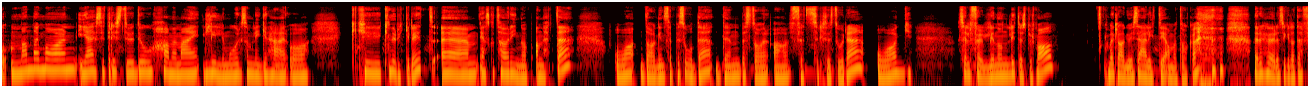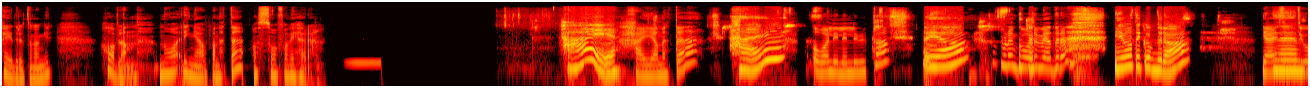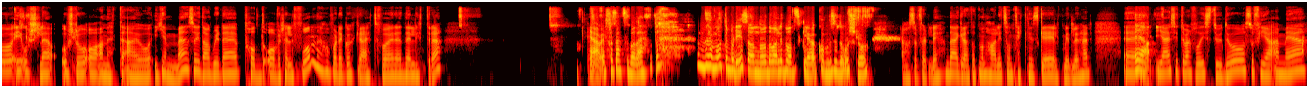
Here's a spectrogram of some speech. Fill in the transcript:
God mandag morgen. Jeg sitter i studio, har med meg lillemor som ligger her og knurker litt. Ehm, jeg skal ta og ringe opp Anette. Og dagens episode den består av fødselshistorie og selvfølgelig noen lytterspørsmål. Beklager hvis jeg er litt i ammetåka. Dere hører sikkert at jeg fader ut noen ganger. Hovland, nå ringer jeg opp Anette, og så får vi høre. Hei! Hei, Anette. Hei! Og lille Luka. Ja. Hvordan går det med dere? Jo, det går bra. Jeg sitter jo i Oslo, Oslo, og Anette er jo hjemme, så i dag blir det pod over telefon. Jeg håper det går greit for dere lyttere. Ja, vi får satse på det. Det måtte bli sånn nå. Det var litt vanskelig å komme seg til Oslo. Ja, selvfølgelig. Det er greit at man har litt sånn tekniske hjelpemidler her. Eh, Ja. Jeg sitter i hvert fall i studio. Sofia er med.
